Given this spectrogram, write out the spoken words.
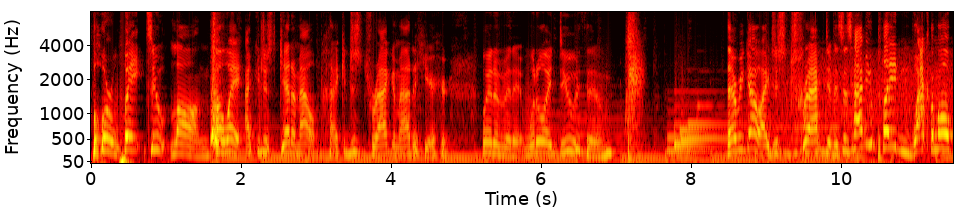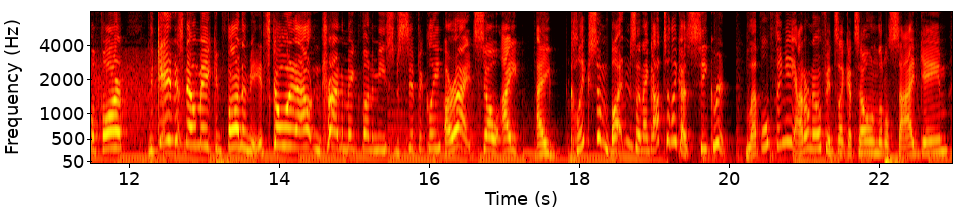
for way too long. Oh, wait, I could just get him out. I could just drag him out of here. Wait a minute, what do I do with him? There we go. I just dragged him. It says, have you played Whack-A-Mole before? The game is now making fun of me. It's going out and trying to make fun of me specifically. All right, so I I clicked some buttons and I got to like a secret level thingy. I don't know if it's like its own little side game,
